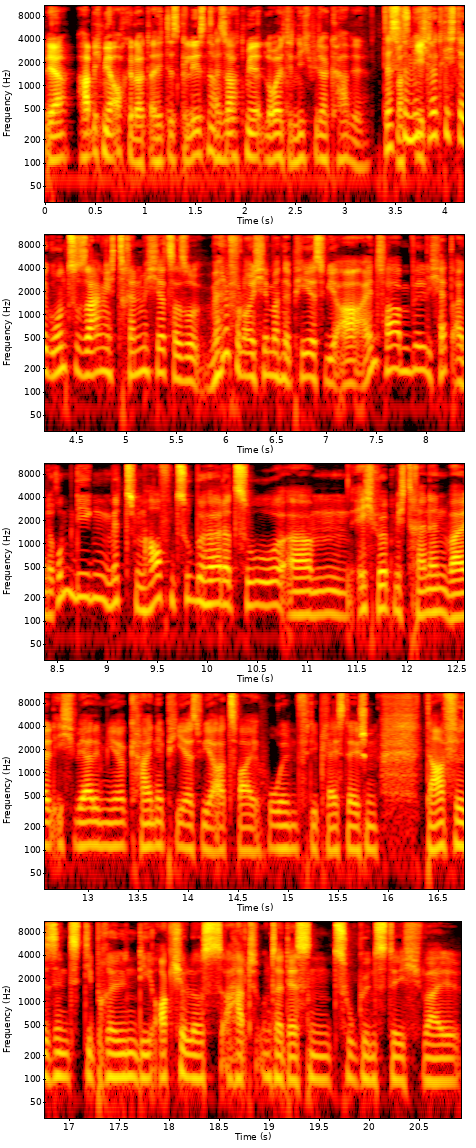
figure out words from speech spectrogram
Ja, habe ich mir auch gedacht, als ich das gelesen habe, also, sagt mir, Leute, nicht wieder Kabel. Das ist für mich geht? wirklich der Grund zu sagen, ich trenne mich jetzt. Also, wenn von euch jemand eine PSVR 1 haben will, ich hätte eine rumliegen mit einem Haufen Zubehör dazu. Ähm, ich würde mich trennen, weil ich werde mir keine PSVR 2 holen für die PlayStation. Dafür sind die Brillen, die Oculus hat, unterdessen zu günstig, weil,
